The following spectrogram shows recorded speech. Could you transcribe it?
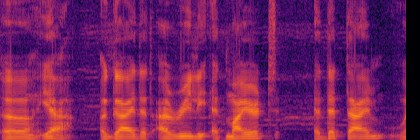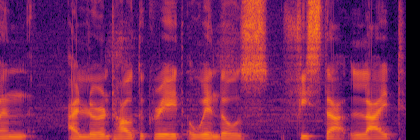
Uh, yeah, a guy that I really admired at that time when I learned how to create a Windows Vista Lite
